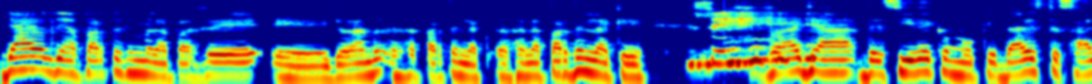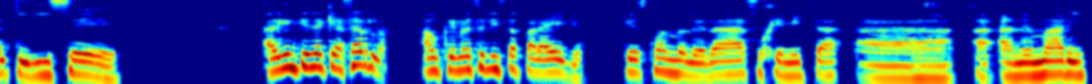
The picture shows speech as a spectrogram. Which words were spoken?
ya la última parte sí me la pasé eh, llorando, esa parte en la, o sea, la parte en la que Raya decide como que dar este salto y dice, alguien tiene que hacerlo, aunque no esté lista para ello, que es cuando le da su gemita a, a, Nemari.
